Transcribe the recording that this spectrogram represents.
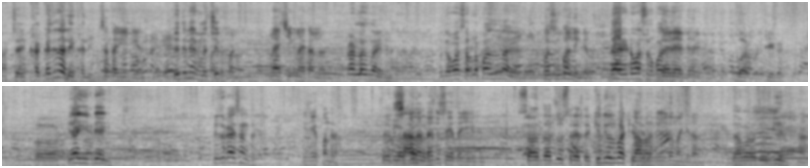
अच्छा हे खा- कधी झाले खाली? सकाळी येते आज. किती निघला चेक नाही चिक नाही काढला. काढलाच नाही. पण त्या वासरला पाच नाही? पाच रुपये त्याला. डायरेक्ट वासरू पाच बरं बरं ठीक आहे. अं, या की इकडे या की तिचं काय सांगता तिथे एक पंधरा. एक लाख सहा पंधरा. दुसऱ्या येतात दहा दुसऱ्या आहेत किती दिवस बाकी दहा आहेत बारा दिवस जमायचे दादा दहा बारा दिवस घेईल हां.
